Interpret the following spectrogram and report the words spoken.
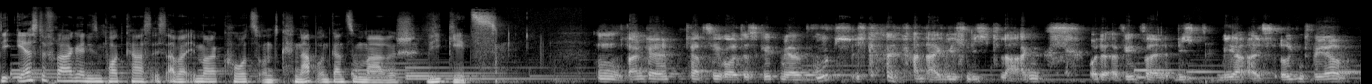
Die erste Frage in diesem Podcast ist aber immer kurz und knapp und ganz summarisch. Wie geht's? Hm, danke, Herr Zerold. Es geht mir gut. Ich kann, eigentlich nicht klagen oder auf jeden Fall nicht mehr als irgendwer,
